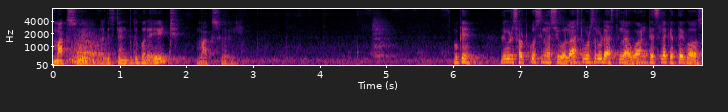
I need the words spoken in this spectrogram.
Maxwell that is ten to the power eight maxwell okay गोटे सर्ट क्वेश्चन आसो लास्ट वर्ष गोटे आसाला वन टेस्ला केते गॉस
